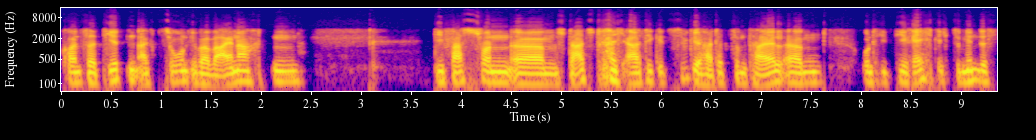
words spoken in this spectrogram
konzertierten Aktion über Weihnachten, die fast schon ähm, staatsstreichartige Züge hatte zum Teil ähm, und die, die, rechtlich zumindest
